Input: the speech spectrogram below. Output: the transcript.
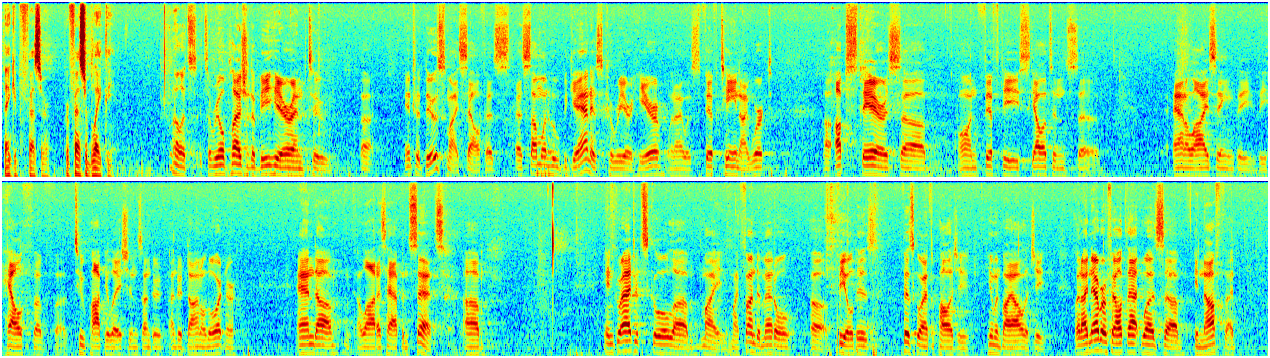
Thank you, Professor. Professor Blakey. Well, it's, it's a real pleasure to be here and to uh, introduce myself as, as someone who began his career here. When I was 15, I worked uh, upstairs uh, on 50 skeletons uh, analyzing the, the health of uh, two populations under, under Donald Ortner. And um, a lot has happened since. Um, in graduate school, uh, my, my fundamental uh, field is physical anthropology, human biology, but I never felt that was uh, enough. I,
